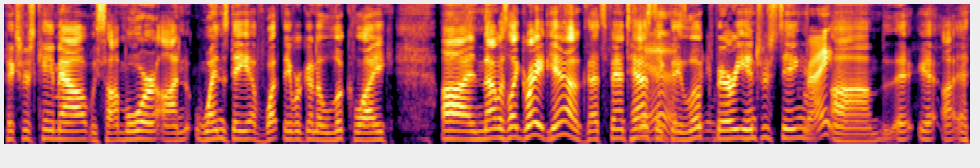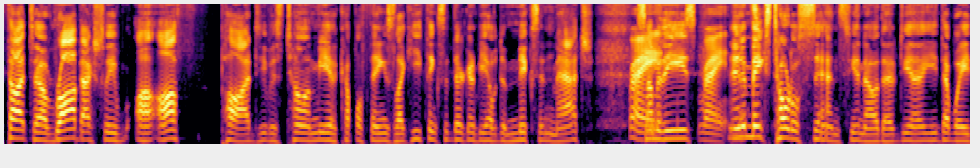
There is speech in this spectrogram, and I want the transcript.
pictures came out. We saw more on Wednesday of what they were going to look like, uh, and that was like great. Yeah, that's fantastic. Yeah, they looked pretty- very interesting. Right. Um, I, I thought uh, Rob actually uh, off. Pod, he was telling me a couple things like he thinks that they're going to be able to mix and match some of these, right. And it makes total sense, you know that you know that way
